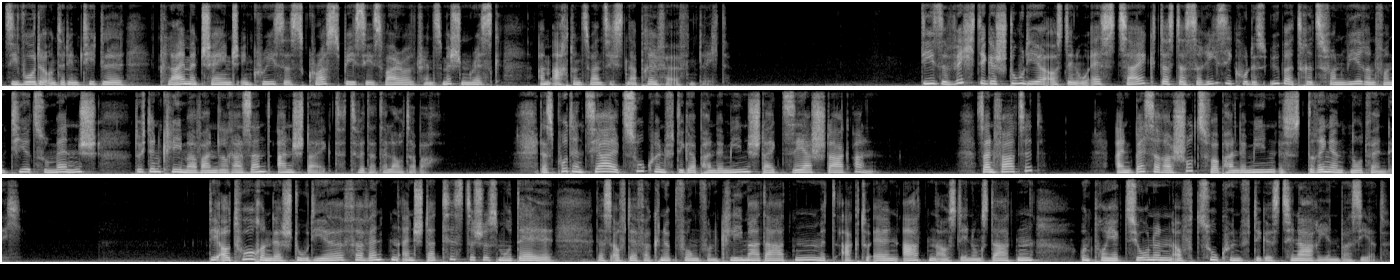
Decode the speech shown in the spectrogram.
Sie wurde unter dem Titel Climate Change Increases Cross-Species Viral Transmission Risk am 28. April veröffentlicht. Diese wichtige Studie aus den US zeigt, dass das Risiko des Übertritts von Viren von Tier zu Mensch durch den Klimawandel rasant ansteigt, twitterte Lauterbach. Das Potenzial zukünftiger Pandemien steigt sehr stark an. Sein Fazit? Ein besserer Schutz vor Pandemien ist dringend notwendig. Die Autoren der Studie verwenden ein statistisches Modell, das auf der Verknüpfung von Klimadaten mit aktuellen Artenausdehnungsdaten und Projektionen auf zukünftige Szenarien basiert.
